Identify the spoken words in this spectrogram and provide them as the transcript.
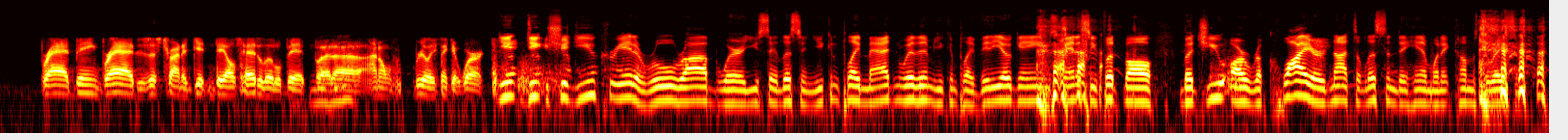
Brad, being Brad, was just trying to get in Dale's head a little bit, but uh, I don't really think it worked. You, do, should you create a rule, Rob, where you say, listen, you can play Madden with him, you can play video games, fantasy football, but you are required not to listen to him when it comes to racing?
